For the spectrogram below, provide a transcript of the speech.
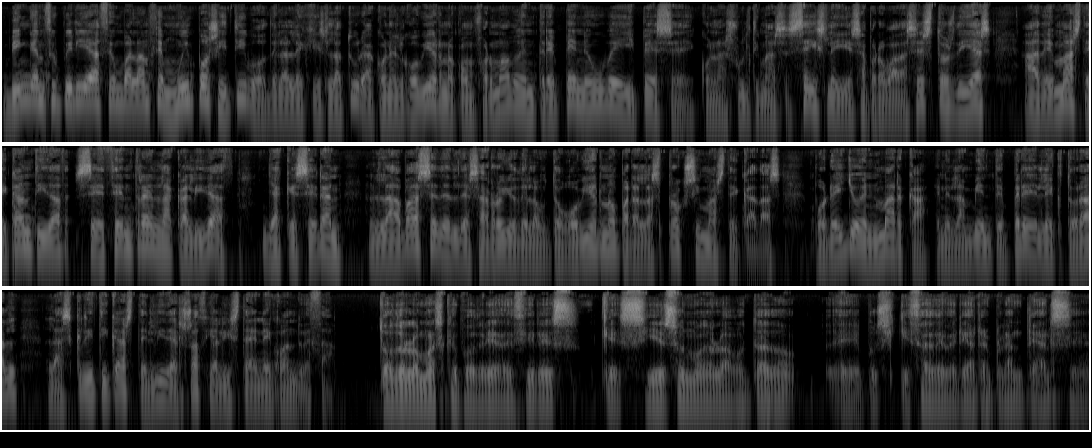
Bingen Zupiría hace un balance muy positivo de la legislatura con el gobierno conformado entre PNV y PS. Con las últimas seis leyes aprobadas estos días, además de cantidad, se centra en la calidad, ya que serán la base del desarrollo del autogobierno para las próximas décadas. Por ello, enmarca en el ambiente preelectoral las críticas del líder socialista en Ecuandueza. Todo lo más que podría decir es que si es un modelo agotado, eh, pues quizá debería replantearse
